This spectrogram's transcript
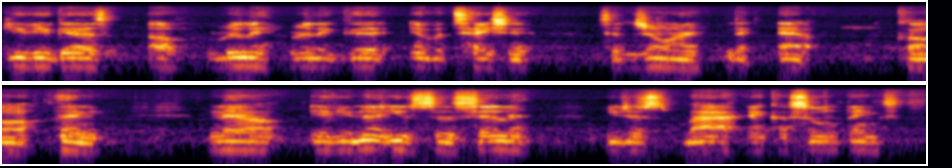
give you guys a really, really good invitation to join the app called Honey. Now, if you're not used to selling, you just buy and consume things.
